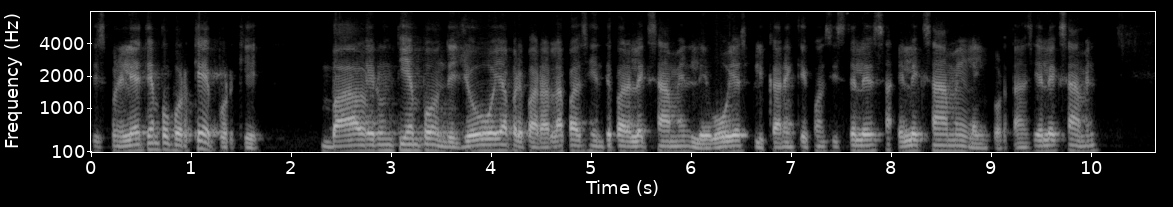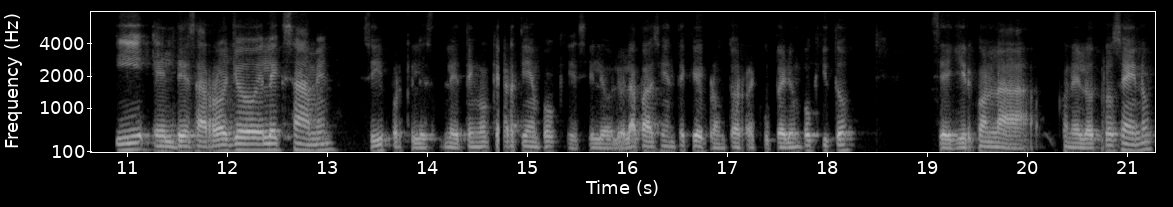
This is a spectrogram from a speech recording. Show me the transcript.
Disponibilidad de tiempo, ¿por qué? Porque va a haber un tiempo donde yo voy a preparar a la paciente para el examen, le voy a explicar en qué consiste el, examen, la importancia del examen y el desarrollo del examen, ¿sí? Porque le tengo que dar tiempo que si le dolió la paciente que de pronto recupere un poquito, seguir con, la, con el otro seno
